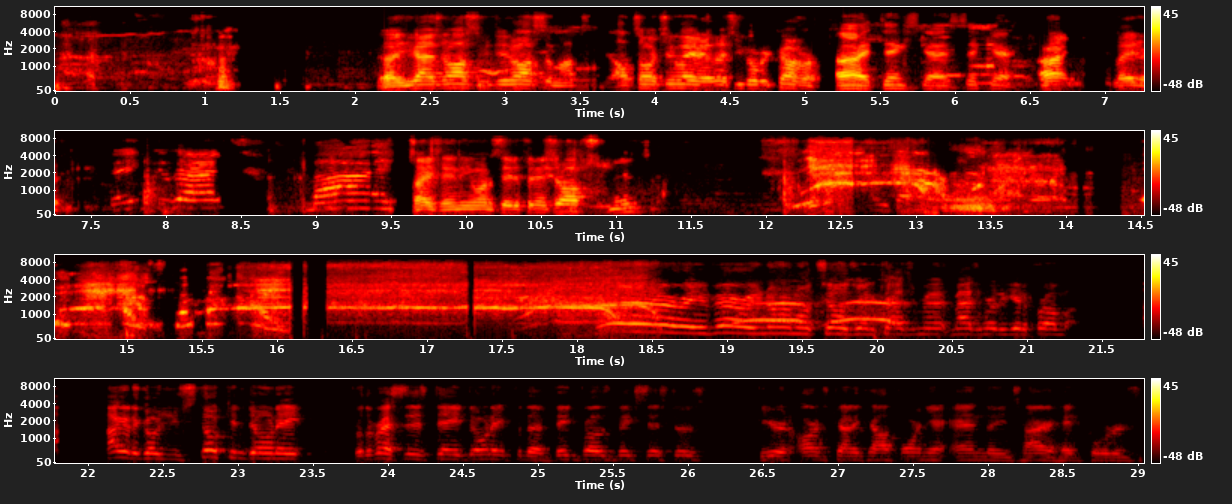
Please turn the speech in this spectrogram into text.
Uh, you guys are awesome. You did awesome. I'll, I'll talk to you later. Let you go recover. All right, thanks, guys. Take care. All right. Later. Thank you guys. Bye. Tyson, anything you want to say to finish off? Very, very normal children. Imagine where to get it from. I gotta go. You still can donate for the rest of this day. Donate for the Big Brothers Big Sisters here in Orange County, California, and the entire headquarters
